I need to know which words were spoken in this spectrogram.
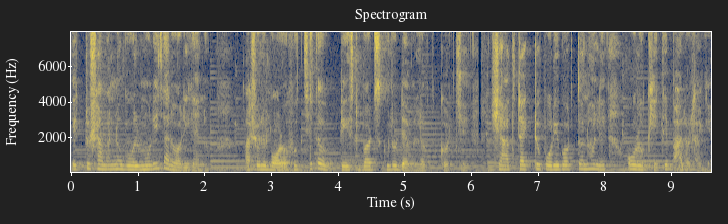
একটু সামান্য গোলমরিচ আর অরিগ্যানো। আসলে বড় হচ্ছে তো টেস্ট বার্ডসগুলো ডেভেলপ করছে। স্বাদটা একটু পরিবর্তন হলে ওরও খেতে ভালো লাগে।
